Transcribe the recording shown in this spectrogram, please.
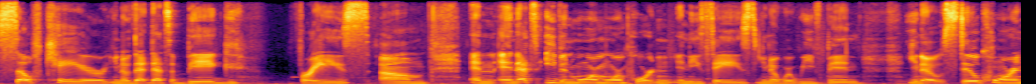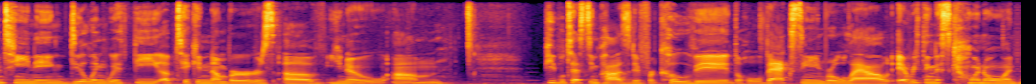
self care. You know that that's a big phrase, um, and and that's even more and more important in these days. You know, where we've been, you know, still quarantining, dealing with the uptick in numbers of you know. Um, people testing positive for COVID, the whole vaccine rollout, everything that's going on.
